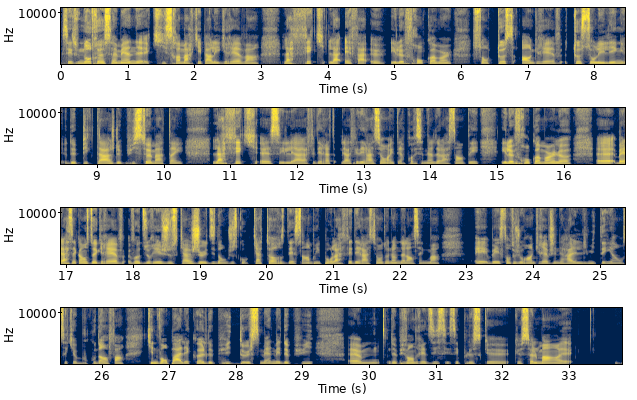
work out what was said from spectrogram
C'est une autre semaine qui sera marquée par les grèves. Hein. La FIC, la FAE et le Front commun sont tous en grève, tous sur les lignes de piquetage depuis ce matin. La FIC, euh, c'est la, Fédération interprofessionnelle de la santé et le Front commun, là, euh, ben, la séquence de grève va durer jusqu'à jeudi, donc jusqu'au 14 décembre. Et pour la Fédération autonome de l'enseignement, eh bien, ils sont toujours en grève générale limitée. Hein. On sait qu'il y a beaucoup d'enfants qui ne vont pas à l'école depuis deux semaines, mais depuis, depuis vendredi, c'est plus que, que seulement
